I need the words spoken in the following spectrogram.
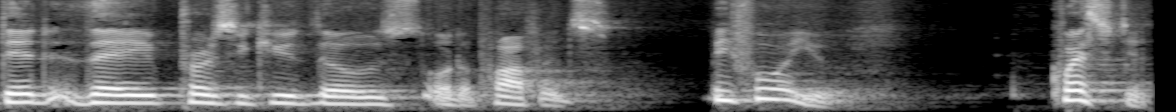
did they persecute those or the prophets before you. Question.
